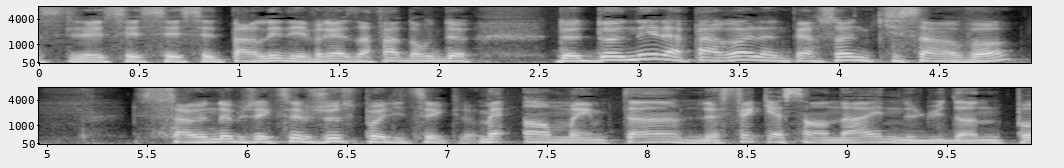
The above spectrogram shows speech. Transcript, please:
c'est, de parler des vraies affaires. Donc, de donner la parole à une personne qui s'en va, ça a un objectif juste politique. Là. Mais en même temps, le fait qu'elle s'en aille ne lui donne pas,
